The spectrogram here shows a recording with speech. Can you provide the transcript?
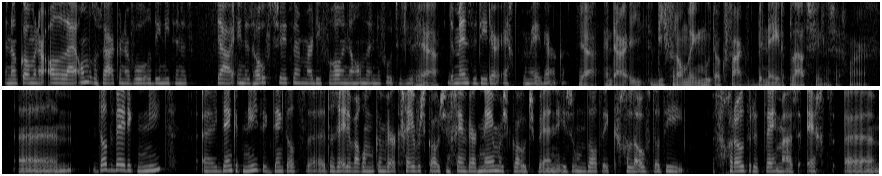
En dan komen er allerlei andere zaken naar voren die niet in het, ja, in het hoofd zitten, maar die vooral in de handen en de voeten zitten. Ja, De mensen die er echt mee werken. ja. En daar, die verandering moet ook vaak beneden plaatsvinden, zeg maar. Ehm, dat weet ik niet. Eh, ik denk het niet. Ik denk dat de reden waarom ik een werkgeverscoach en geen werknemerscoach ben, is omdat ik geloof dat die grotere thema's echt ehm,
